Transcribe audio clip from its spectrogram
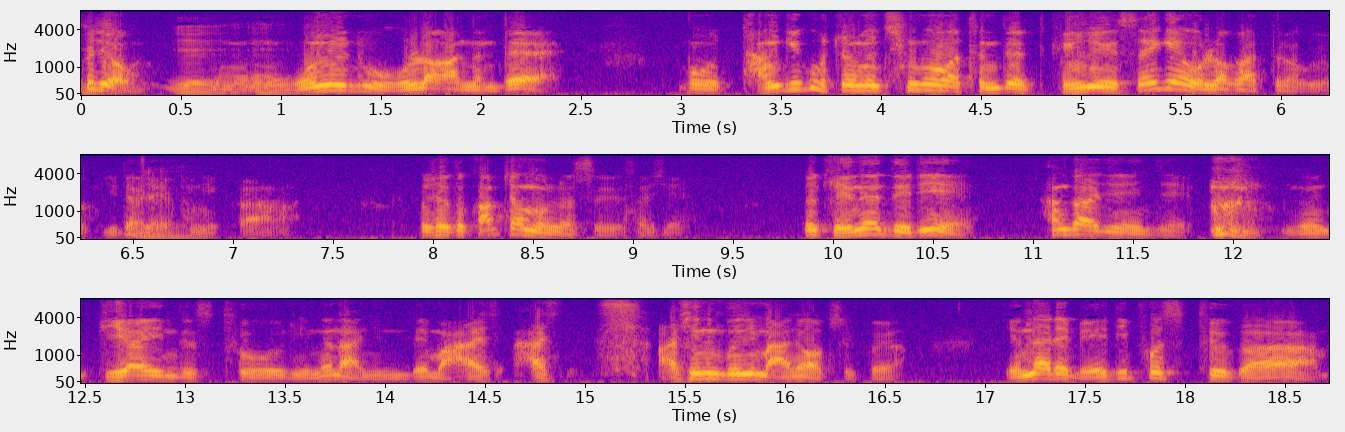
그죠? 좀- 예, 어, 예. 오늘도 올라갔는데 뭐 단기 고점은 친 것 같은데 굉장히 세게 올라갔더라고요 이달에 네. 보니까. 그래서 저도 깜짝 놀랐어요 사실. 그 걔네들이 한 가지 이제 이건 비하인드 스토리는 아닌데 뭐 아, 아시는 분이 많이 없을 거예요. 옛날에 메디포스트가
